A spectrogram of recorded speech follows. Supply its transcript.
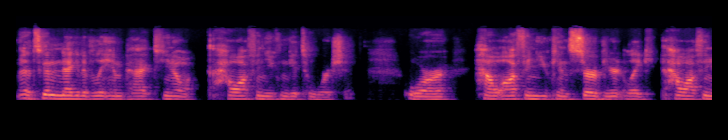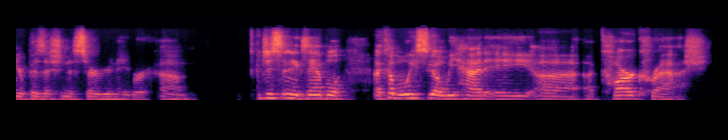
that's gonna negatively impact, you know, how often you can get to worship, or how often you can serve your like how often you're positioned to serve your neighbor. Um, just an example a couple weeks ago we had a uh, a car crash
